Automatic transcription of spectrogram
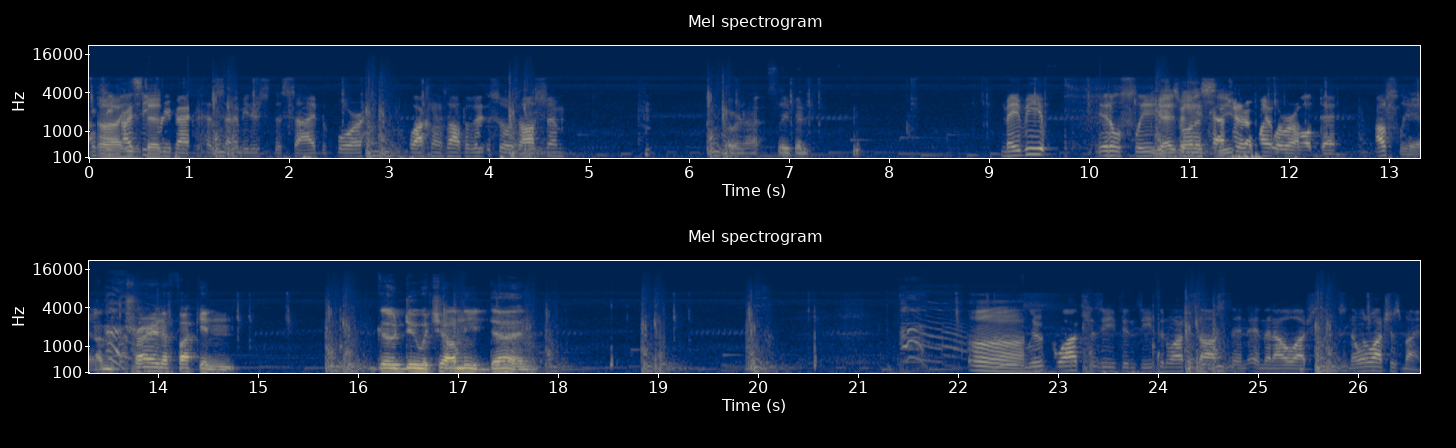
I see, Oh, I he's see dead. three back that has centimeters to the side before walking on top of it, so it's awesome. Or not sleeping. Maybe it'll sleep. You guys wanna you sleep? at a point where we're all dead. I'll sleep. Yeah. I'm trying to fucking go do what y'all need done. Oh, Luke watches Ethan's, Ethan watches Austin, and then I'll watch Luke's. No one watches mine.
